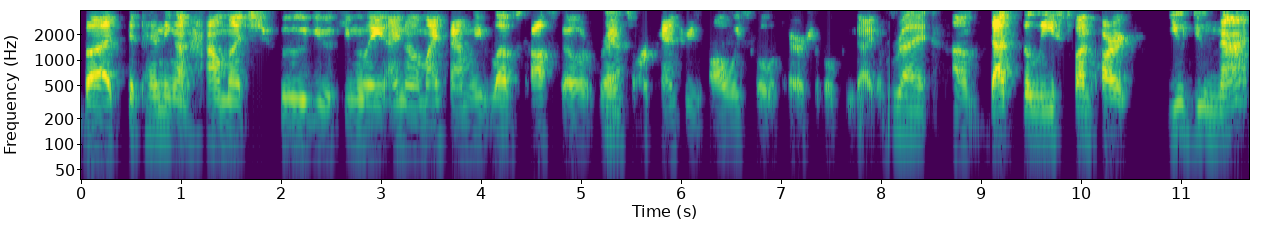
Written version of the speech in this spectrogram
but depending on how much food you accumulate i know my family loves costco right yeah. so our pantry is always full of perishable food items right um, that's the least fun part you do not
